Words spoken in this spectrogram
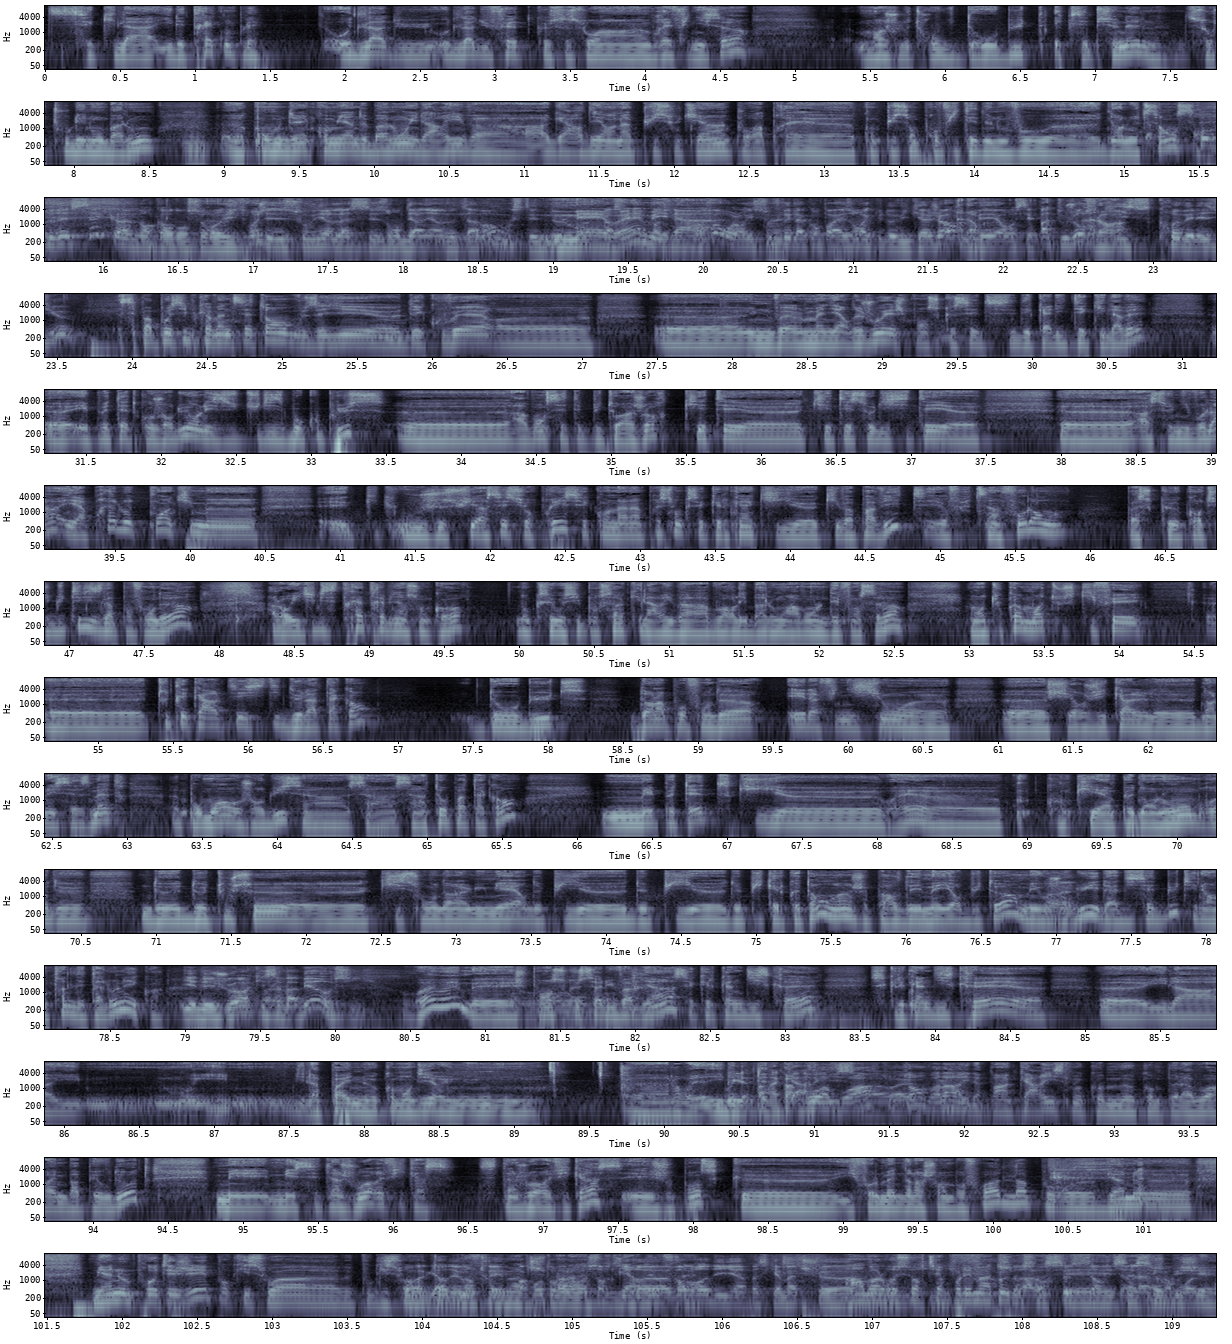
c'est qu'il a il est très complet. Au-delà du au-delà du fait que ce soit un vrai finisseur, moi je le trouve de haut but exceptionnel sur tous les longs ballons. Mm. Euh, combien, combien, de ballons il arrive à, garder en appui soutien pour après euh, qu'on puisse en profiter de nouveau euh, dans l'autre sens? Progressé quand même encore dans ce registre. Moi j'ai des souvenirs de la saison dernière notamment où c'était deux mais ouais, mais il, a... il souffrait de la comparaison avec Ludovic Ajor, mais on ne sait pas toujours alors, qui se crevait les yeux. C'est pas possible qu'à 27 ans vous ayez mm. découvert une nouvelle manière de jouer. Je pense que c'est des qualités qu'il avait et peut-être qu'aujourd'hui on les utilise beaucoup plus. avant c'était plutôt Ajor qui était euh, qui sollicité euh, euh, à ce niveau-là. Et après, l'autre point qui me où je suis assez surpris, c'est qu'on a l'impression que c'est quelqu'un qui qui va pas vite. Et au fait, c'est un faux lent. Hein. parce que quand il utilise la profondeur, alors il utilise très très bien son corps. Donc c'est aussi pour ça qu'il arrive à avoir les ballons avant le défenseur. Mais en tout cas, moi, tout ce qui fait toutes les caractéristiques de l'attaquant, dos au but, dans la profondeur et la finition euh, euh, chirurgicale euh, dans les 16 mètres, pour moi aujourd'hui c'est un, un, un, top attaquant mais peut-être qui, euh, ouais, euh, qui est un peu dans l'ombre de, de, de, tous ceux euh, qui sont dans la lumière depuis depuis depuis quelque temps. Hein. Je parle des meilleurs buteurs, mais aujourd'hui il a 17 buts, il est en train de l'étalonner quoi. Il y a des joueurs qui ça va bien aussi. Ouais, ouais, mais je pense que ça lui va bien. C'est quelqu'un de discret. C'est quelqu'un de discret. il a, il, il, a pas une, comment dire, une, une euh, alors, il n'est peut-être pas, beau à voir tout le temps, voilà, il n'a pas un charisme comme, comme peut l'avoir Mbappé ou d'autres, mais, mais c'est un joueur efficace c'est un joueur efficace et je pense qu'il faut le mettre dans la chambre froide là pour euh, bien le, bien nous le protéger pour qu'il soit pour qu'il soit au top dans tous les matchs. Par contre, on va le ressortir euh, vendredi hein, parce qu'il y a match. Euh, ah, on va le ressortir pour les matchs. Ça c'est obligé.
